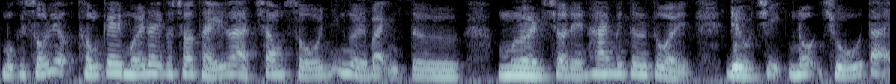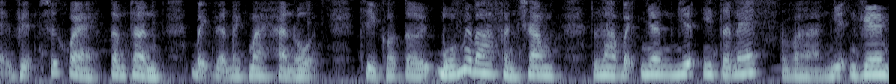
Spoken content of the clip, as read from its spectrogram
Một cái số liệu thống kê mới đây có cho thấy là trong số những người bệnh từ 10 cho đến 24 tuổi điều trị nội trú tại Viện Sức khỏe Tâm thần Bệnh viện Bạch Mai Hà Nội thì có tới 43% là bệnh nhân nghiện internet và nghiện game.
